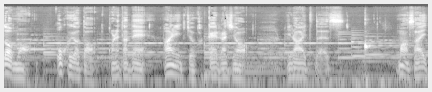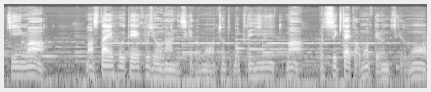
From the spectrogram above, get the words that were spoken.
どうも、奥魚と小ネタで毎日をかけるラジオ、リライトです。まあ最近は、まあスタイフ低浮上なんですけども、ちょっと僕的に、まあ落ち着きたいと思ってるんですけども、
